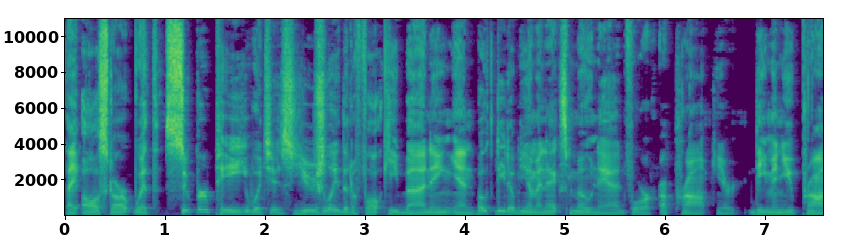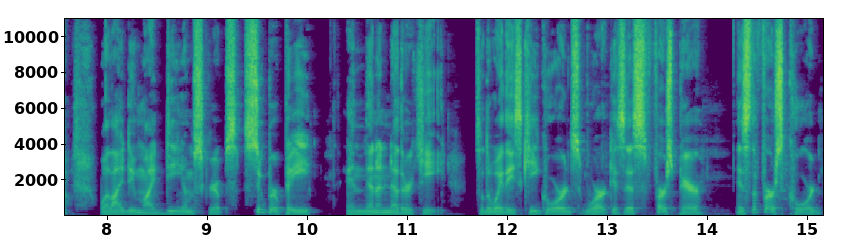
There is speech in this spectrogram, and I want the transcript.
They all start with Super P, which is usually the default key binding in both DWM and Xmonad for a prompt, your dmenu prompt. Well, I do my DM scripts Super P and then another key. So the way these key chords work is this first pair is the first chord.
